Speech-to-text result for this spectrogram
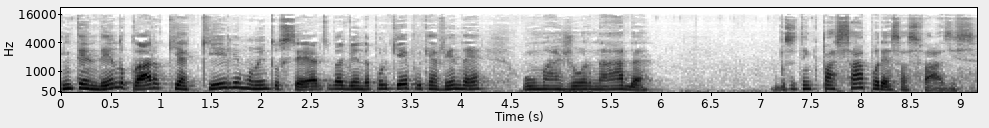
Entendendo, claro, que aquele é o momento certo da venda. Por quê? Porque a venda é uma jornada. Você tem que passar por essas fases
